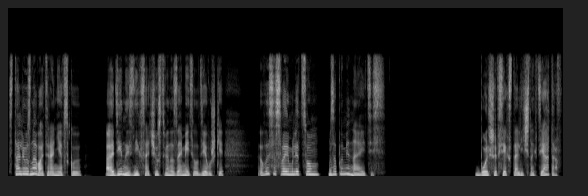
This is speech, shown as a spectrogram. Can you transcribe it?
стали узнавать Раневскую. Один из них сочувственно заметил девушке, «Вы со своим лицом запоминаетесь». Больше всех столичных театров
